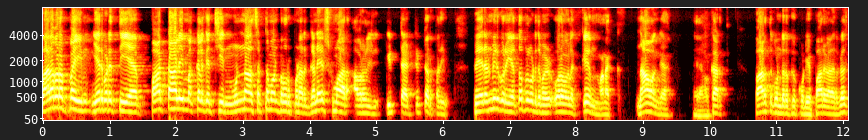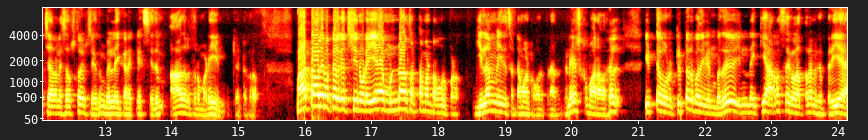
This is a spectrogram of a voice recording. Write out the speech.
பரபரப்பை ஏற்படுத்திய பாட்டாளி மக்கள் கட்சியின் முன்னாள் சட்டமன்ற உறுப்பினர் கணேஷ்குமார் அவர்கள் இட்ட ட்விட்டர் பதிவு. பேரன்பிற்குரிய தொப்பல் தமிழ் உறவுகளுக்கு வணக்கம். நான் அவங்க கார்த்தி. பார்த்து கொண்டிருக்கக்கூடிய பார்வையாளர்கள் சேனலை சப்ஸ்கிரைப் செய்தும் பெல் ஐக்கானை கிளிக் செய்தும் ஆதரவு தரும்படி கேட்டுக்கிறோம். பாட்டாளி மக்கள் கட்சியினுடைய முன்னாள் சட்டமன்ற உறுப்பினர் இளம் வயது சட்டமன்ற உறுப்பினர் கணேஷ்குமார் அவர்கள் இட்ட ஒரு ட்விட்டர் பதிவு என்பது இன்னைக்கு அரசியல் களத்துல மிகப்பெரிய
